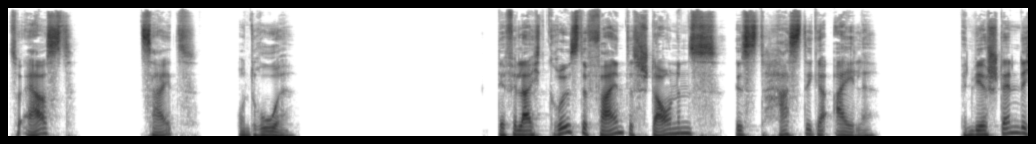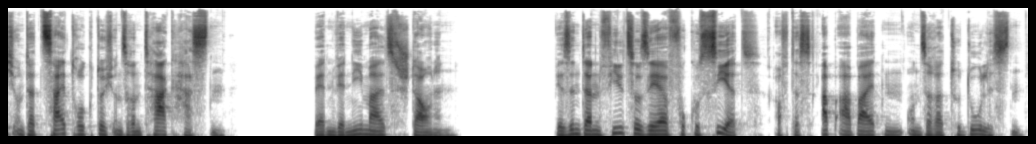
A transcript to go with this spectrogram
Zuerst Zeit und Ruhe. Der vielleicht größte Feind des Staunens ist hastige Eile. Wenn wir ständig unter Zeitdruck durch unseren Tag hasten, werden wir niemals staunen. Wir sind dann viel zu sehr fokussiert auf das Abarbeiten unserer To-Do-Listen.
